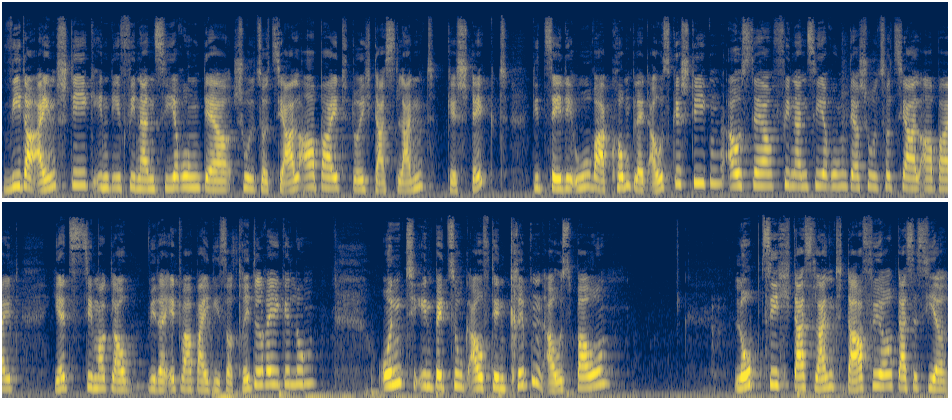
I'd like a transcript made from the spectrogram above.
Wiedereinstieg in die Finanzierung der Schulsozialarbeit durch das Land gesteckt. Die CDU war komplett ausgestiegen aus der Finanzierung der Schulsozialarbeit. Jetzt sind wir, glaube ich, wieder etwa bei dieser Drittelregelung. Und in Bezug auf den Krippenausbau lobt sich das Land dafür, dass es hier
